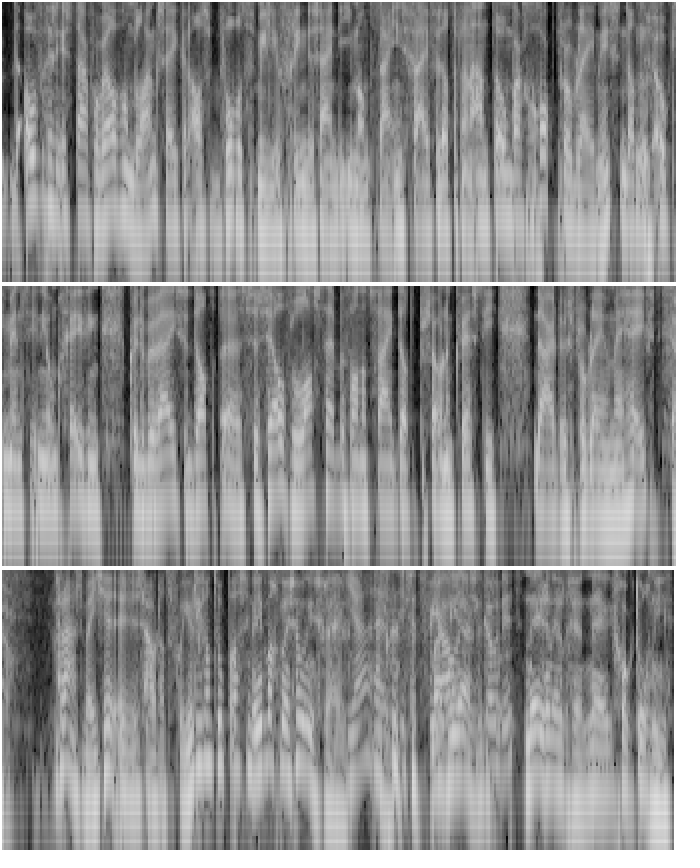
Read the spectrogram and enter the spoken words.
de- overigens is het daarvoor wel van belang, zeker als bijvoorbeeld familie of vrienden zijn die iemand daar inschrijven, dat er een aantoonbaar gokprobleem is. En dat dus ook die mensen in die omgeving kunnen bewijzen dat eh, ze zelf last hebben van het feit dat de persoon in kwestie daar dus problemen mee heeft. Ja. Vraag is een beetje, eh, zou dat voor jullie van toepassing Maar je zijn? mag mij zo inschrijven. Ja, eh, is het voor Maakt jou niet een uit. risico dit? 99 jaar. Nee, ik gok toch niet.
